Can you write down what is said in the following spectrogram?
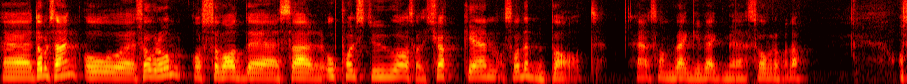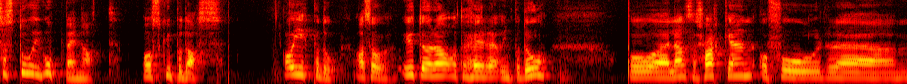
Eh, Dobbeltseng og soverom. Og så var det svær oppholdsstue, og så var det kjøkken, og så var det bad. Eh, sånn vegg i vegg med soverommet. da. Og så sto jeg opp en natt og skulle på dass. Og gikk på do. Altså ut døra og til høyre og inn på do. Og lensa sjarken og for eh,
